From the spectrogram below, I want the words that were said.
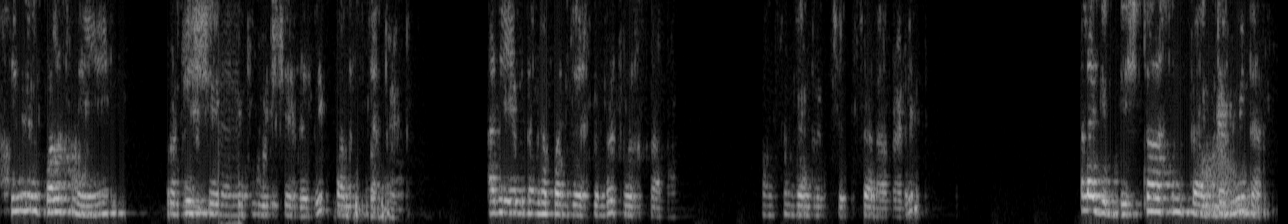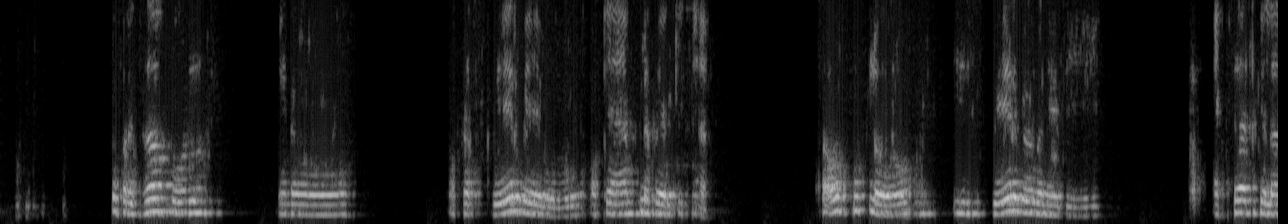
సింగిల్ పల్స్ని ప్రొడ్యూస్ చేయడానికి యూజ్ చేసేది పల్స్ జనరేటర్ అది ఏ విధంగా పనిచేస్తుందో చూస్తాను. ఫంక్షన్ జనరేటర్ చెప్పాను ఆల్రెడీ అలాగే distortion factor meter so for example నేను ఒక స్క్వేర్ వేవ్ ఒక యాంప్లిఫైర్కి ఇచ్చాను. సో అవుట్పుట్లో ఈ స్క్వేర్ వేవ్ అనేది ఎగ్జాక్ట్గా ఇలా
